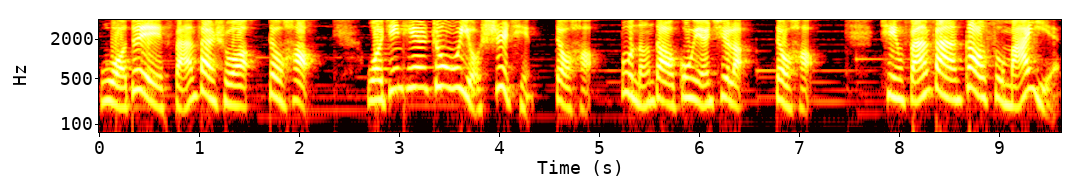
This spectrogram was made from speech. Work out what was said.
我对凡凡说，逗号，我今天中午有事情，逗号，不能到公园去了，逗号，请凡凡告诉马野，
